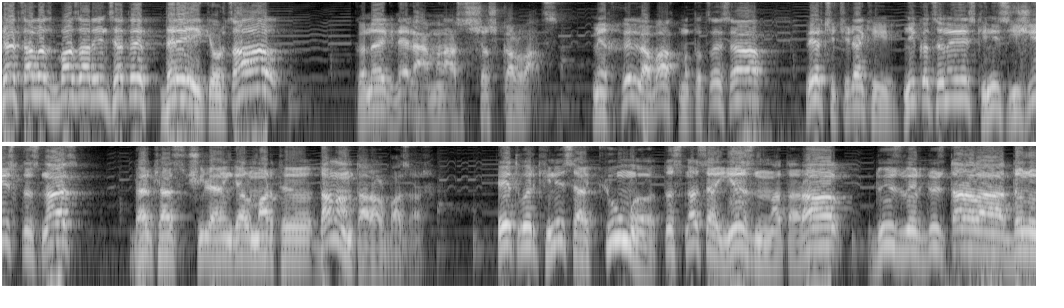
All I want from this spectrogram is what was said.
քեցալս բազարինց հետ դրեի կյորցալ։ Կնեգնել ամնաս շշկալված։ Միխիլ լավախտ մտածեսա, վերջի ճիրակի, նիկցնես, քինիս իշիս տսնաս, Բելքաս չիլանգել մարդը դանան տարալ բազար։ Այդ վերքինիսա քյումը տսնասա եզն նատարալ, դուզ վեր դուզ տարալա դնու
